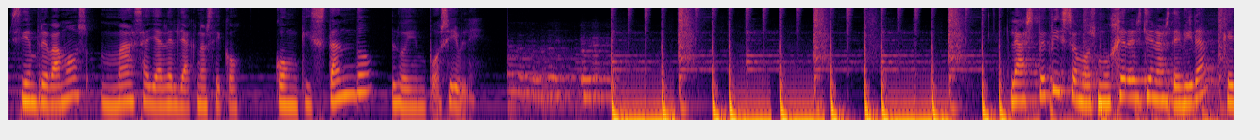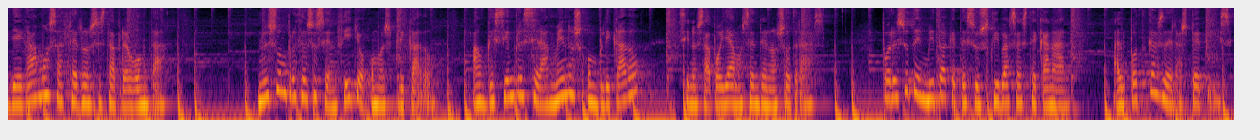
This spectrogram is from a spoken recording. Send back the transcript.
siempre vamos más allá del diagnóstico conquistando lo imposible. Las Pepis somos mujeres llenas de vida que llegamos a hacernos esta pregunta. No es un proceso sencillo, como he explicado, aunque siempre será menos complicado si nos apoyamos entre nosotras. Por eso te invito a que te suscribas a este canal, al podcast de las Pepis.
